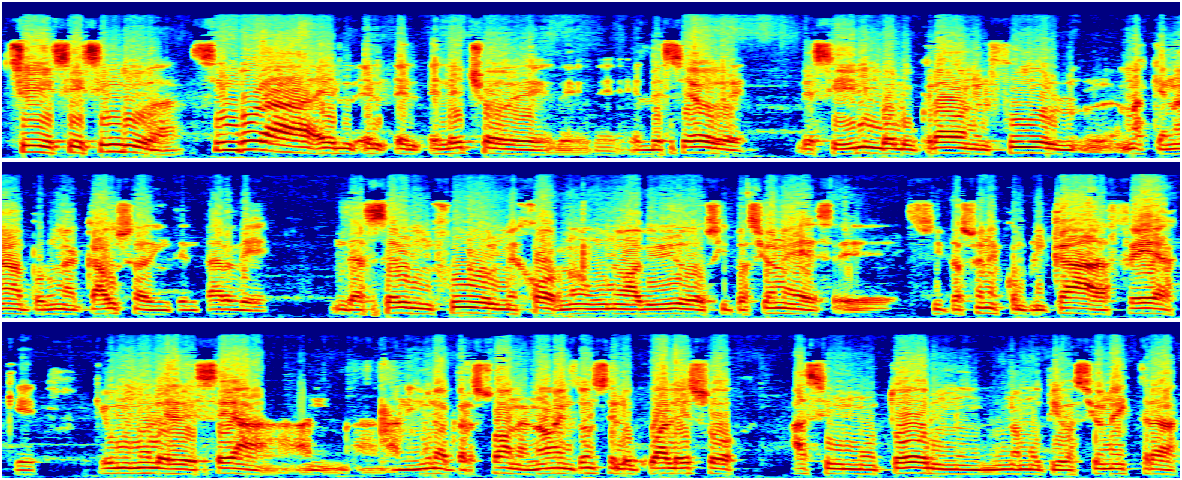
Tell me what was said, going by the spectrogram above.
Sí, sí, sin duda. Sin duda el, el, el hecho de, el deseo de, de, seguir involucrado en el fútbol, más que nada por una causa de intentar de, de hacer un fútbol mejor, ¿no? Uno ha vivido situaciones, eh, situaciones complicadas, feas, que, que uno no les desea a, ninguna persona, ¿no? Entonces, lo cual eso hace un motor, una motivación extra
